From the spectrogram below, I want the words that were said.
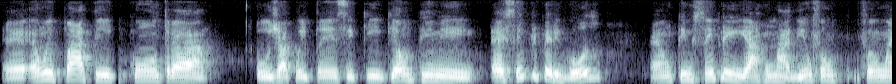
É, é, um empate contra o Jacuipense, que, que é um time é sempre perigoso, é um time sempre arrumadinho. Foi, um, foi, uma,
